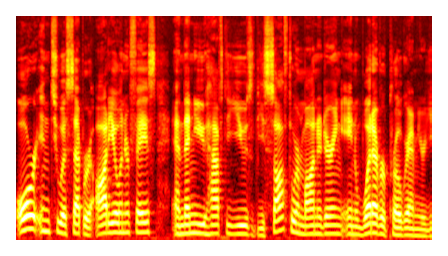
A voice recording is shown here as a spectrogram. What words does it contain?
or into a separate audio interface, and then you have to use the software monitoring in whatever program you're using.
